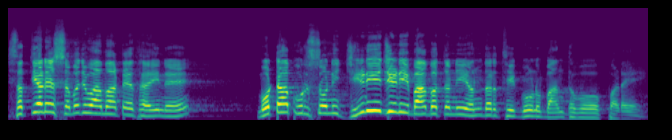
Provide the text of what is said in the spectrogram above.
સત્યને સમજવા માટે થઈને મોટા પુરુષોની ઝીણી ઝીણી બાબતની અંદરથી ગુણ બાંધવો પડે.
